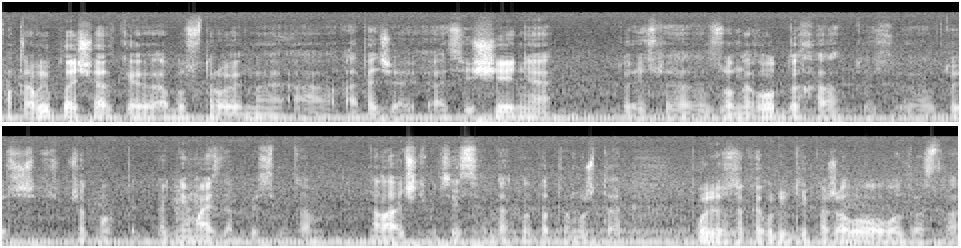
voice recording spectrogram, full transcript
смотровые площадки обустроены, а, опять же освещение, то есть э, зоны отдыха, то есть, э, то есть человек мог поднимать, допустим, там на лавочке сесть отдохнуть, потому что пользуются как бы люди пожилого возраста.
